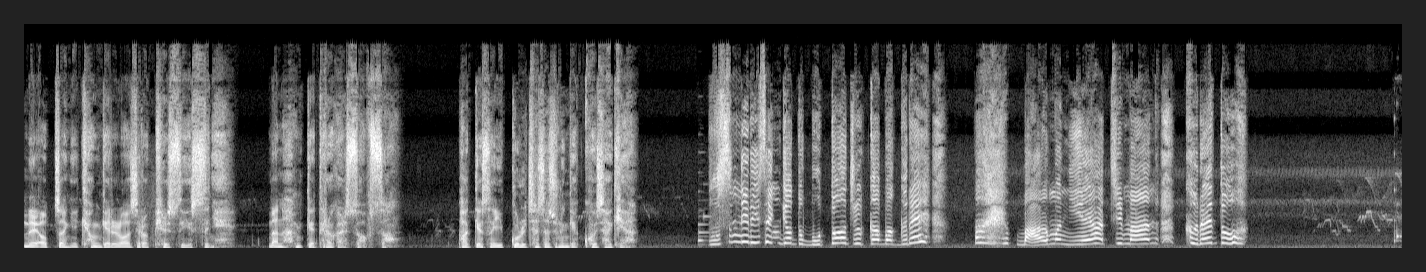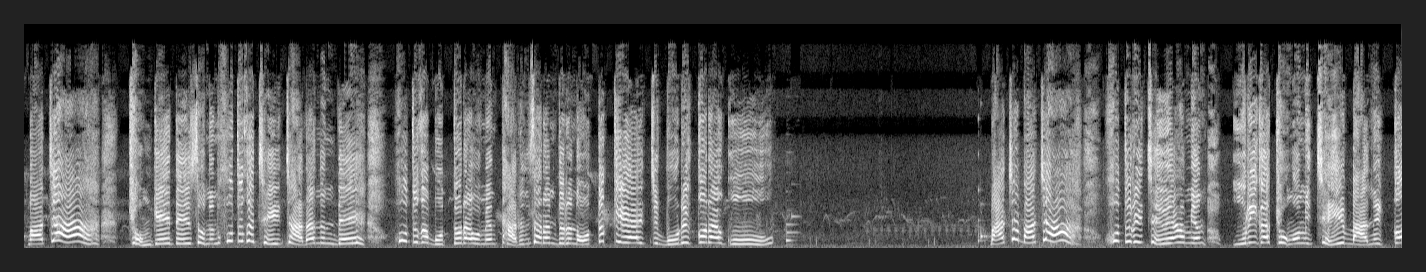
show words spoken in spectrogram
내 업장이 경계를 어지럽힐 수 있으니 난 함께 들어갈 수 없어. 밖에서 입구를 찾아주는 게 고작이야. 도와줄까봐 그래? 마음은 이해하지만 그래도 맞아. 경계에 대해서는 호두가 제일 잘하는데 호두가 못 돌아오면 다른 사람들은 어떻게 해야 할지 모를 거라고. 맞아 맞아. 호두를 제외하면 우리가 경험이 제일 많을 걸?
